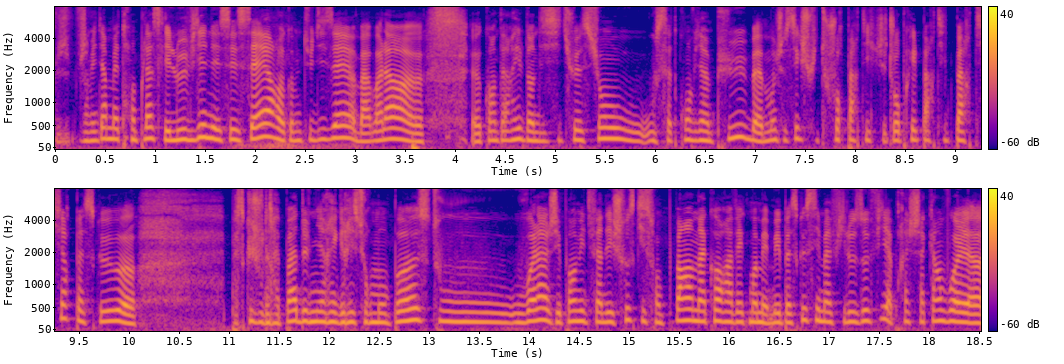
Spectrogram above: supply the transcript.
j'ai envie de dire mettre en place les leviers nécessaires, comme tu disais. Bah voilà, quand tu arrives dans des situations où, où, ça te convient plus, bah, moi je sais que je suis toujours partie. J'ai toujours pris le parti de partir parce que parce que je voudrais pas devenir aigri sur mon poste ou, voilà, j'ai pas envie de faire des choses qui sont pas en accord avec moi-même. Mais parce que c'est ma philosophie. Après, chacun voit, euh,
